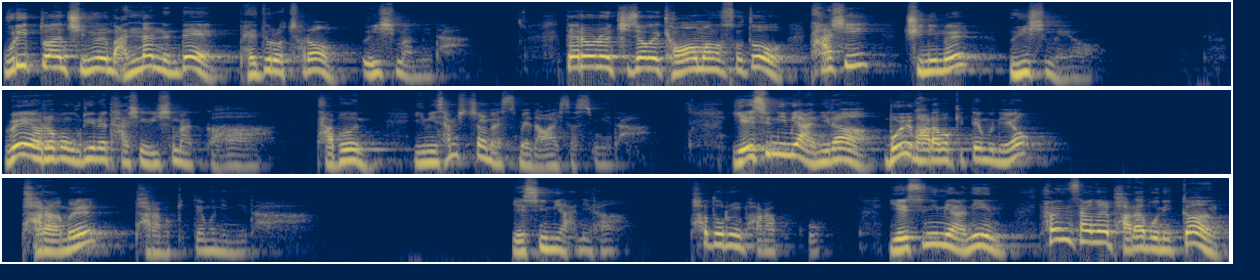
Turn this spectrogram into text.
우리 또한 주님을 만났는데 베드로처럼 의심합니다. 때로는 기적을 경험하고서도 다시 주님을 의심해요. 왜 여러분 우리는 다시 의심할까? 답은 이미 30절 말씀에 나와 있었습니다. 예수님이 아니라 뭘 바라봤기 때문이에요? 바람을 바라봤기 때문입니다. 예수님이 아니라 파도를 바라보고 예수님이 아닌 현상을 바라보니까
